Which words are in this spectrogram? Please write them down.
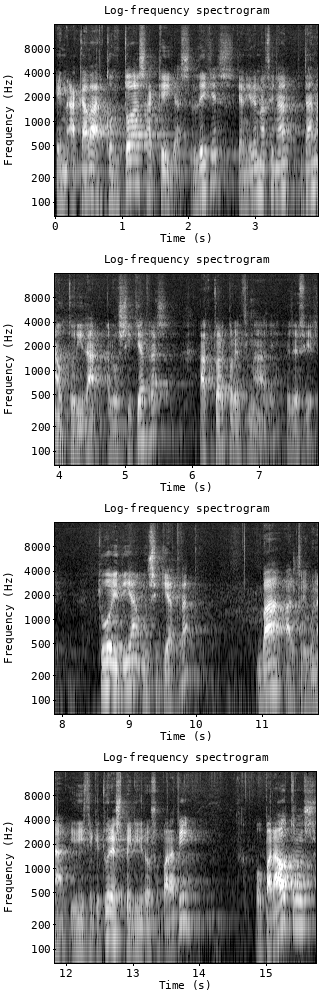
en acabar con todas aquellas leyes que a nivel nacional dan autoridad a los psiquiatras a actuar por encima de la ley. Es decir, tú hoy día, un psiquiatra, va al tribunal y dice que tú eres peligroso para ti o para otros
